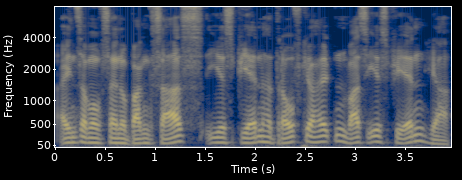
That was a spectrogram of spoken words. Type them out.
einsam auf seiner Bank saß. ESPN hat draufgehalten. War es ESPN? Ja.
